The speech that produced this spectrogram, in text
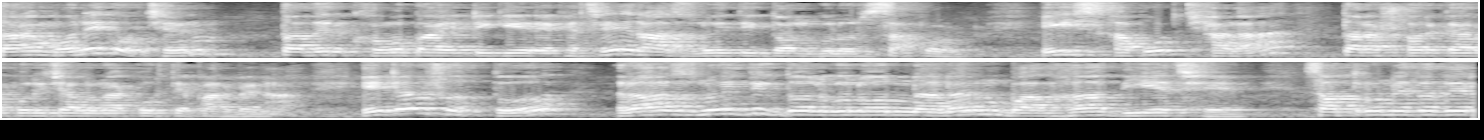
তারা মনে করছেন তাদের ক্ষমতায় টিকিয়ে রেখেছে রাজনৈতিক দলগুলোর সাপোর্ট এই সাপোর্ট ছাড়া তারা সরকার পরিচালনা করতে পারবে না। এটাও সত্য, রাজনৈতিক দলগুলো নানান বাধা দিয়েছে। ছাত্র নেতাদের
